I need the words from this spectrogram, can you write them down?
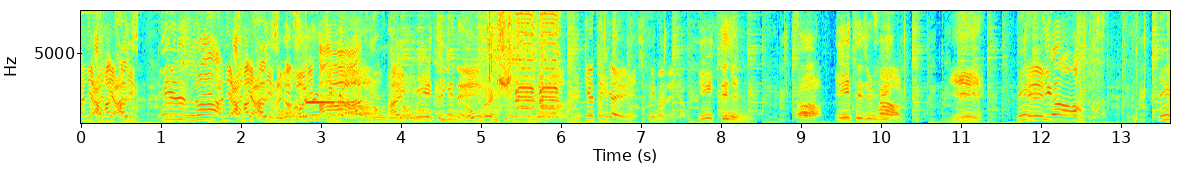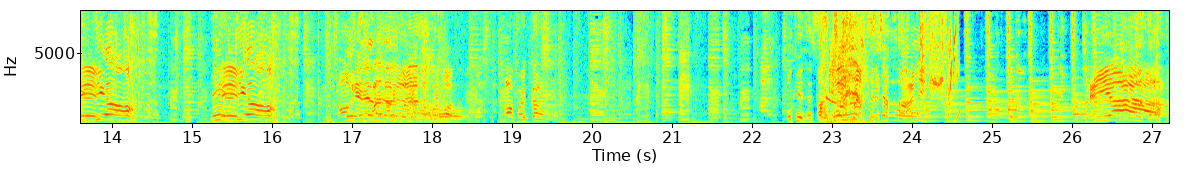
아니 아니 아니 아니 아니 아니 너너 일찍이야 너무 아 이거 일찍이네. 늦게 뛴게 아니라 일찍 뛴 거네. 1대 준비. 4, 1대 준비. 3, 2 1 뛰어. 1 뛰어. 1 뛰어. 오케이 아 발가락. 오케이 됐어. 아니 제이야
